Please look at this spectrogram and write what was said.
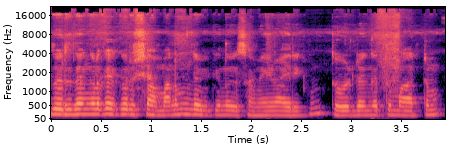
ദുരിതങ്ങൾക്കൊക്കെ ഒരു ശമനം ലഭിക്കുന്ന ഒരു സമയമായിരിക്കും. തൊഴിൽ രംഗത്ത് മാറ്റം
